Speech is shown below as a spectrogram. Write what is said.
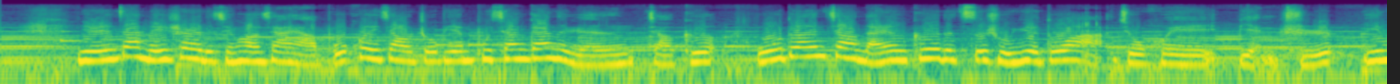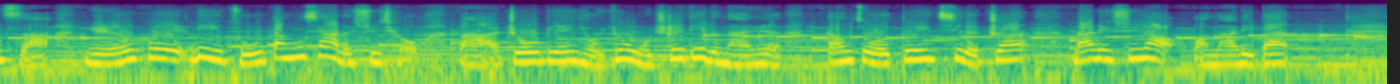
女人在没事儿的情况下呀，不会叫周边不相干的人叫哥。无端叫男人哥的次数越多啊，就会贬值。因此啊，女人会立足当下的需求，把周边有用武之地的男人当做堆砌的砖，哪里需要往哪里搬。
